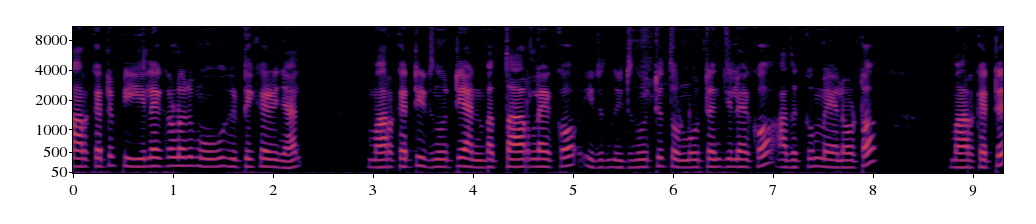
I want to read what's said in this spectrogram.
മാർക്കറ്റ് പിയിലേക്കുള്ള ഒരു മൂവ് കിട്ടിക്കഴിഞ്ഞാൽ മാർക്കറ്റ് ഇരുന്നൂറ്റി അൻപത്താറിലേക്കോ ഇരു ഇരുന്നൂറ്റി തൊണ്ണൂറ്റഞ്ചിലേക്കോ അതുക്കും മേലോട്ടോ മാർക്കറ്റ്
